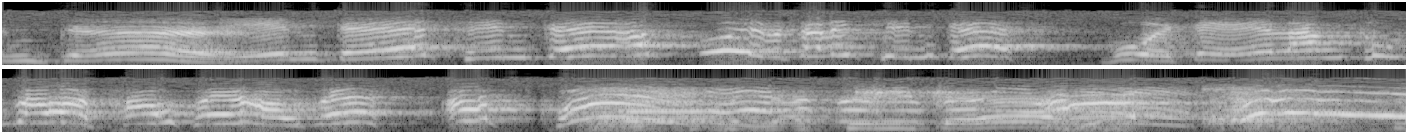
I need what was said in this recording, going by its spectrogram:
亲家，亲家，亲家，啊，鬼了，甲你亲家，袂嫁的人出走啊，偷生后生，啊，快！哎呀，亲家，亲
